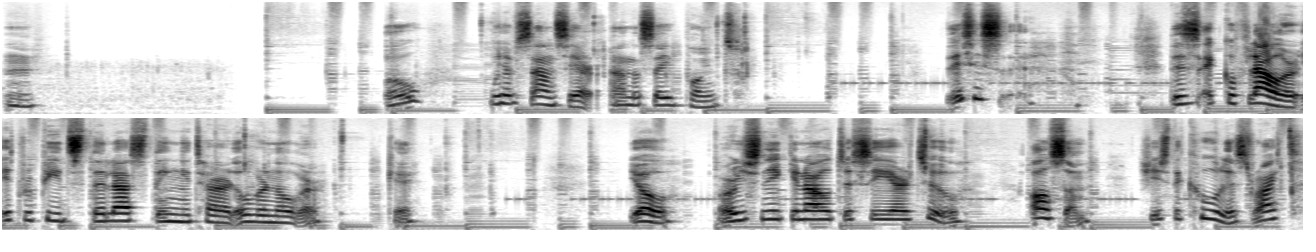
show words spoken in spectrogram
Hmm. Oh, we have sounds here and a save point. This is this is Echo Flower. It repeats the last thing it heard over and over. Okay. Yo, are you sneaking out to see her too? Awesome. She's the coolest, right?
